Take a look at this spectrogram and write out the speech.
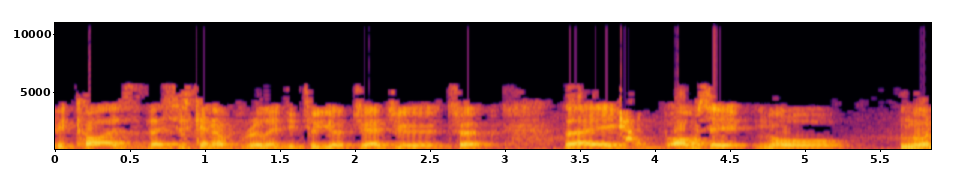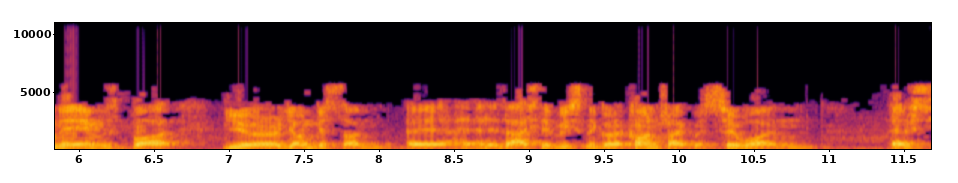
because this is kind of related to your Jeju trip. Like Yeah. obviously no no names, but your youngest son uh, has actually recently got a contract with Suwon FC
